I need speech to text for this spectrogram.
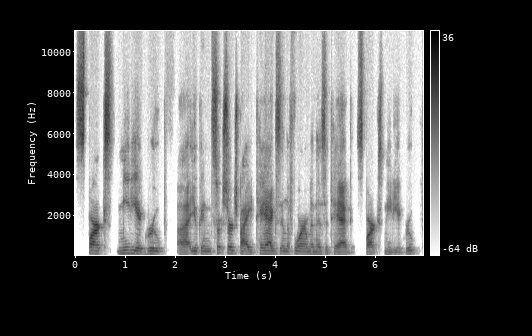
Sparks Media Group. Uh, you can search by tags in the forum, and there's a tag Sparks Media Group.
